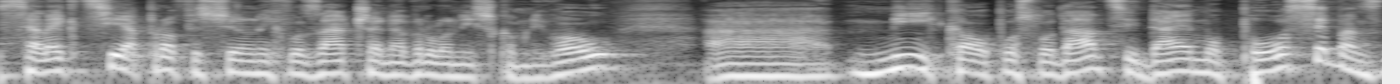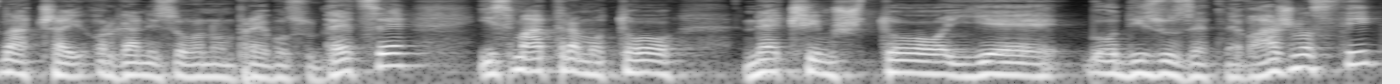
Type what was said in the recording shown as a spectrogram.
selekcija profesionalnih vozača je na vrlo niskom nivou. A, mi kao poslodavci dajemo poseban značaj organizovanom prevozu dece i smatramo to nečim što je od izuzetne važnosti.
